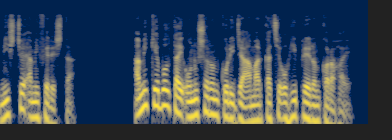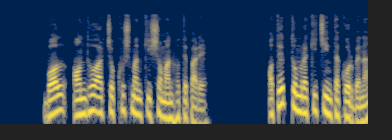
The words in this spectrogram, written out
নিশ্চয় আমি ফেরেস্তা আমি কেবল তাই অনুসরণ করি যা আমার কাছে ওহি প্রেরণ করা হয়। বল, অন্ধ আর চক্ষুষ্মান কি সমান হতে পারে? অতএব তোমরা কি চিন্তা করবে না?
